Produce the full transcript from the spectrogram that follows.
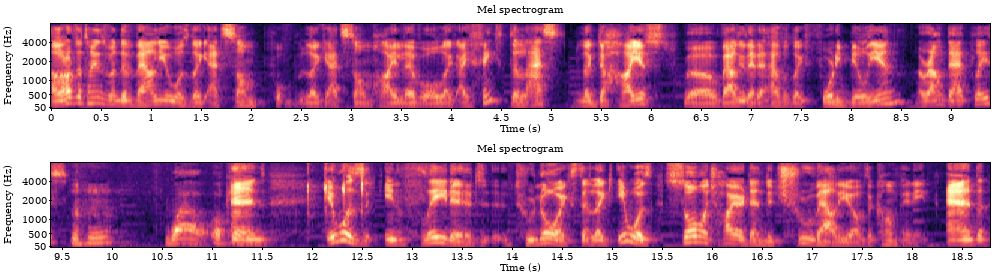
a lot of the times when the value was like at some like at some high level, like I think the last like the highest uh, value that it had was like 40 billion around that place wow. Okay. and it was inflated to no extent like it was so much higher than the true value of the company and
